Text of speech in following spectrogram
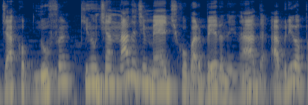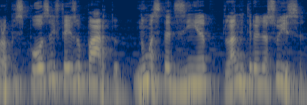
Jacob Nuffer, que não tinha nada de médico ou barbeiro nem nada, abriu a própria esposa e fez o parto, numa cidadezinha lá no interior da Suíça.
